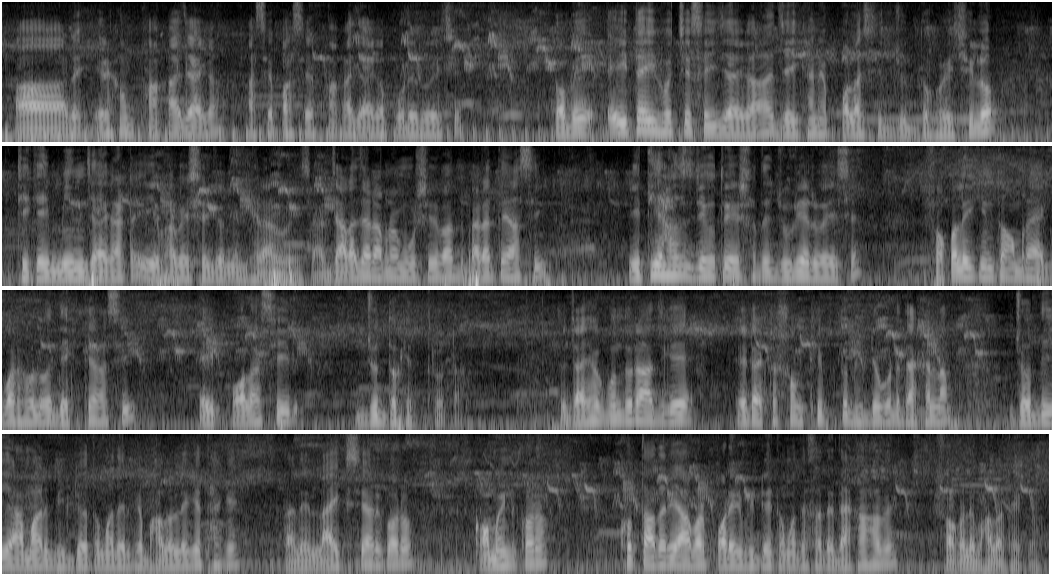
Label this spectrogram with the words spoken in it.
আর এরকম ফাঁকা জায়গা, আশেপাশে ফাঁকা জায়গা পড়ে রয়েছে। তবে এইটাই হচ্ছে সেই জায়গা যেখানে পলাশির যুদ্ধ হয়েছিল। ঠিক এই মেন জায়গাটা এইভাবে সেই জন্য ঘেরা রয়েছে। আর যারা যারা আমরা মুর্শিদাবাদ বেড়াতে আসি, ইতিহাস যেহেতু এর সাথে জড়িয়ে রয়েছে সকলেই কিন্তু আমরা একবার হলেও দেখতে আসি এই পলাশির যুদ্ধক্ষেত্রটা। তো যাই হোক বন্ধুরা, আজকে এটা একটা সংক্ষিপ্ত ভিডিও করে দেখালাম। যদি আমার ভিডিও তোমাদেরকে ভালো লেগে থাকে, তাহলে লাইক, শেয়ার করো, কমেন্ট করো। খুব তাড়াতাড়ি আবার পরের ভিডিও তোমাদের সাথে দেখা হবে। সকলে ভালো থেকো।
